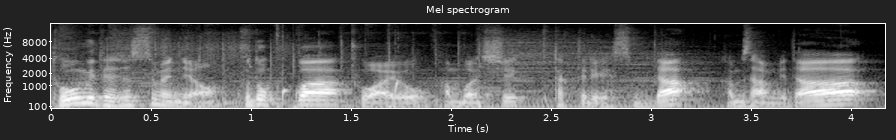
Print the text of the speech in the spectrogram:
도움이 되셨으면요 구독과 좋아요 한 번씩 부탁드리겠습니다. 감사합니다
